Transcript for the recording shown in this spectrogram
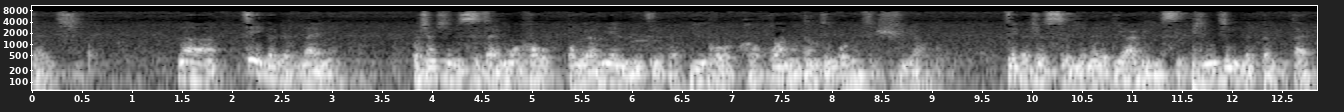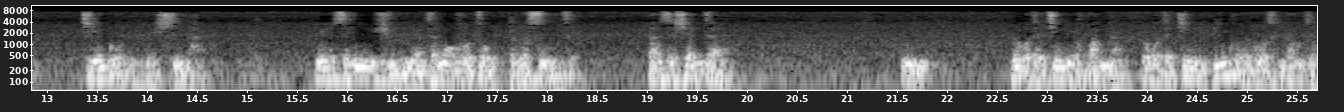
在一起。那这个忍耐呢，我相信是在幕后我们要面临这个逼迫和患难当中，我们是需要的。这个就是忍耐的第二个意思，平静的等待结果的一个心态。因为神应许你要在幕后做得胜者，但是现在你如果在经历患难，如果在经历逼迫的过程当中，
